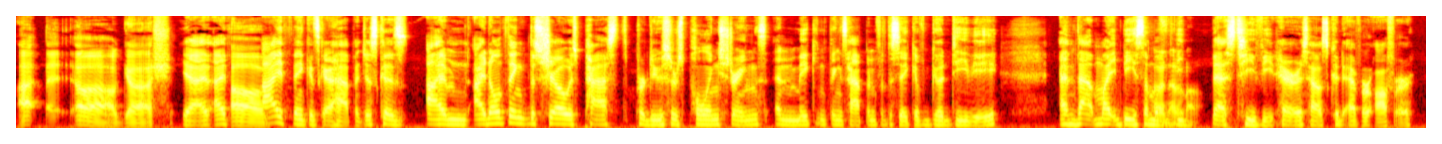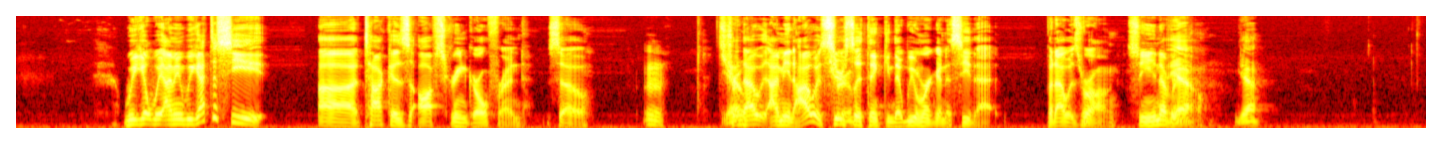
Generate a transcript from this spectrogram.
I, I, oh gosh, Yeah, I I, Um, I think it's gonna happen just because I'm I don't think the show is past producers pulling strings and making things happen for the sake of good TV, and that might be some of no, the no. best TV Terrace House could ever offer. we get. We, I mean, we got to see uh, Taka's off-screen girlfriend. So true. That was- I mean, I was seriously thinking that we weren't going to see that, but I was wrong. So you never Yeah, know. yeah.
